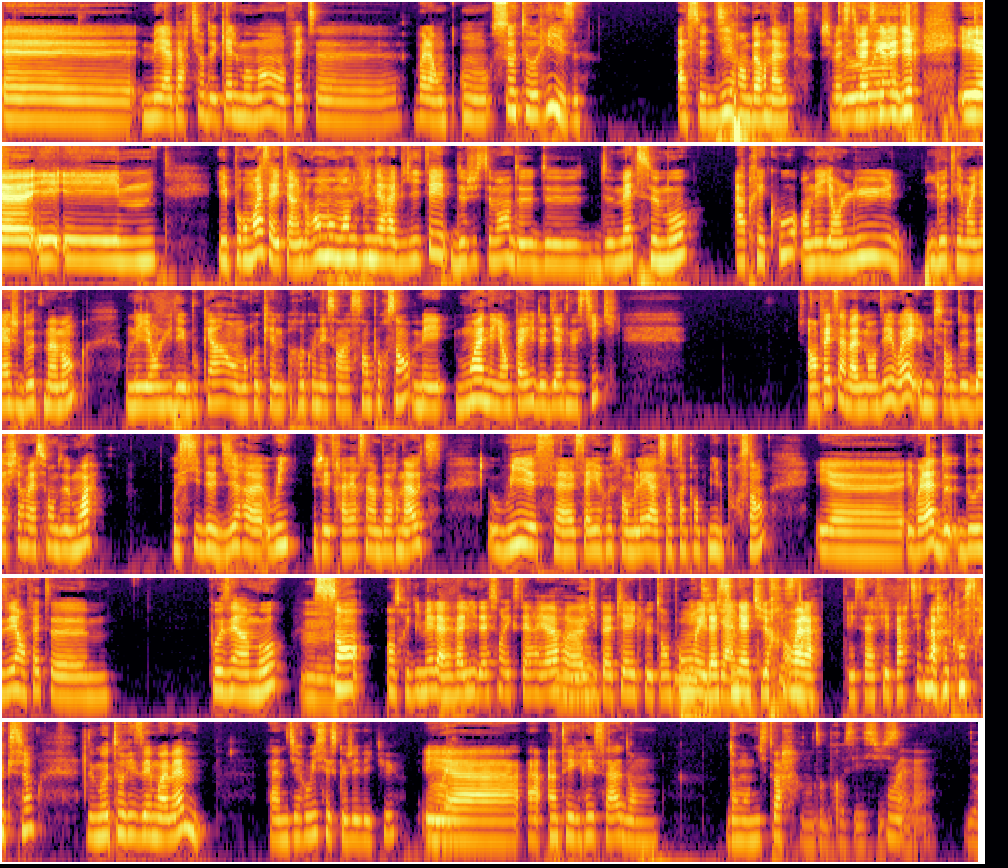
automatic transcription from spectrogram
Euh, mais à partir de quel moment en fait, euh, voilà, on, on s'autorise à se dire en burn-out? Je sais pas si tu vois ce que je veux dire. Et, euh, et, et hum, et pour moi, ça a été un grand moment de vulnérabilité, de justement de, de, de mettre ce mot après coup, en ayant lu le témoignage d'autres mamans, en ayant lu des bouquins, en me reconnaissant à 100%, mais moi n'ayant pas eu de diagnostic, en fait, ça m'a demandé, ouais, une sorte d'affirmation de, moi, aussi de dire, euh, oui, j'ai traversé un burn-out, oui, ça, ça y ressemblait à 150 000%, et, euh, et voilà, d'oser en fait... Euh, poser un mot hmm. sans entre guillemets la validation extérieure euh, du papier avec le tampon et la signature. Voilà. Et ça fait partie de ma reconstruction de m'autoriser moi-même à me dire oui, c'est ce que j'ai vécu et à, intégrer ça dans dans mon histoire. Dans ton processus. Euh,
